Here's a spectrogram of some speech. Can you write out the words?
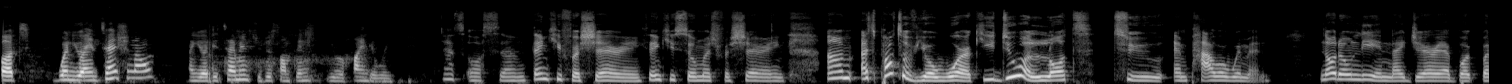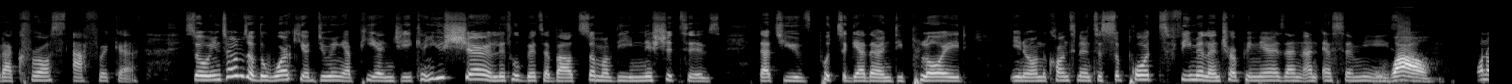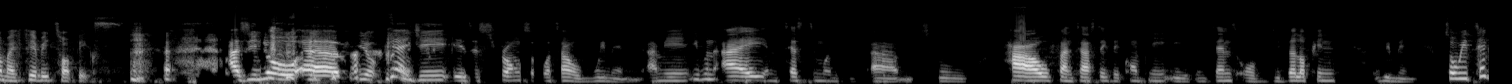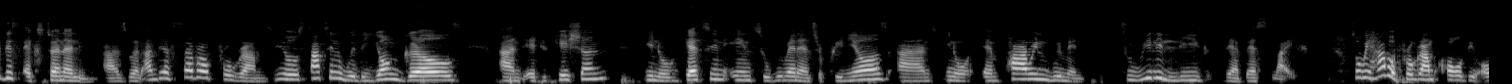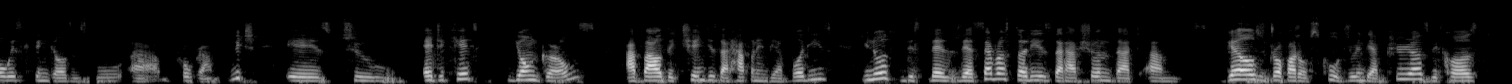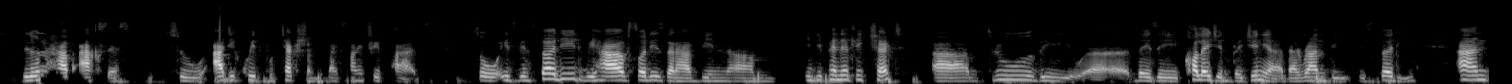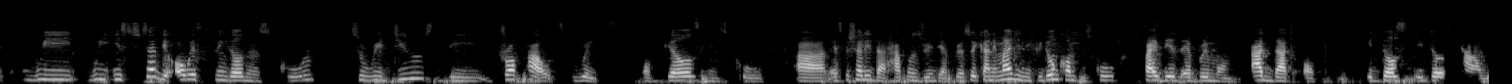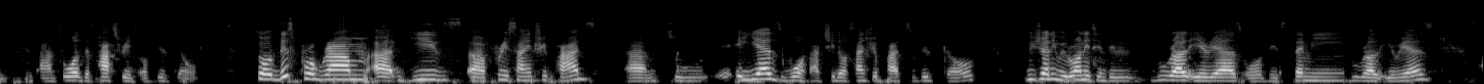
But when you are intentional and you're determined to do something, you will find a way. That's awesome. Thank you for sharing. Thank you so much for sharing. Um, as part of your work, you do a lot to empower women, not only in Nigeria but but across Africa. So, in terms of the work you're doing at P&G, can you share a little bit about some of the initiatives that you've put together and deployed, you know, on the continent to support female entrepreneurs and, and SMEs? Wow, one of my favorite topics. as you know, uh, you know, P&G is a strong supporter of women. I mean, even I am testimony um, to how fantastic the company is in terms of developing women. So we take this externally as well, and there are several programs. You know, starting with the young girls and education. You know, getting into women entrepreneurs and you know empowering women to really live their best life. So we have a program called the Always Keeping Girls in School um, program, which is to educate young girls about the changes that happen in their bodies. You know, this, there, there are several studies that have shown that um, girls drop out of school during their periods because they don't have access to adequate protection like sanitary pads. So it's been studied. We have studies that have been um, independently checked um, through the uh, there's a college in Virginia that ran the, the study, and we we instituted the always keeping girls in school to reduce the dropout rates of girls in school, uh, especially that happens during their period. So you can imagine if you don't come to school five days every month, add that up, it does it does count um, towards the pass rate of these girls. So this program uh, gives uh, free sanitary pads um, to a year's worth actually of sanitary pads to these girls. Usually we run it in the rural areas or the semi-rural areas,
